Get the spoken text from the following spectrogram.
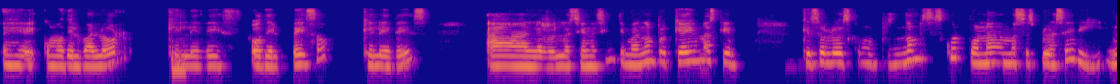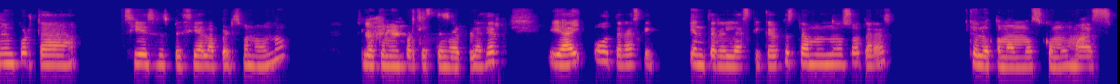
eh, como del valor que le des o del peso que le des a las relaciones íntimas, ¿no? Porque hay unas que, que solo es como, pues no más es cuerpo, nada más es placer y no importa si es especial la persona o no, lo que me importa es tener placer. Y hay otras que, entre las que creo que estamos nosotras, que lo tomamos como más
